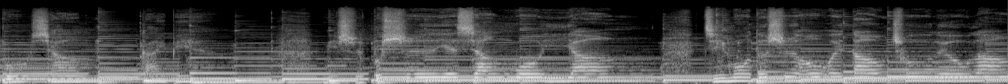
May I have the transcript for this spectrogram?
不想是也像我一样，寂寞的时候会到处流浪，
